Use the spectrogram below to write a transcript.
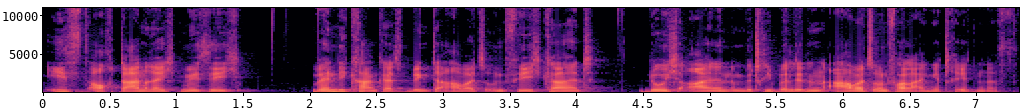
ist auch dann rechtmäßig, wenn die krankheitsbedingte Arbeitsunfähigkeit durch einen im Betrieb erlittenen Arbeitsunfall eingetreten ist.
